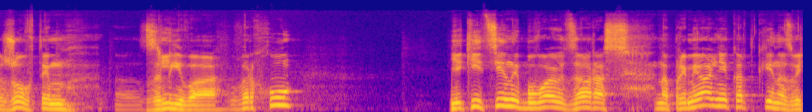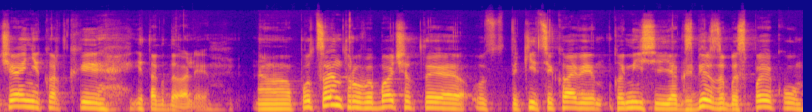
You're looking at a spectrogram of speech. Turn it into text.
жовтим е, зліва вверху, які ціни бувають зараз на преміальні картки, на звичайні картки і так далі. Е, По центру ви бачите ось такі цікаві комісії, як збір за безпеку, е,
